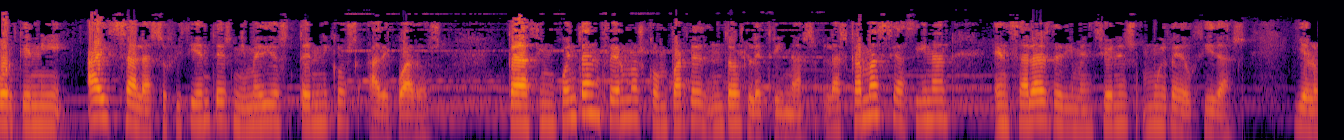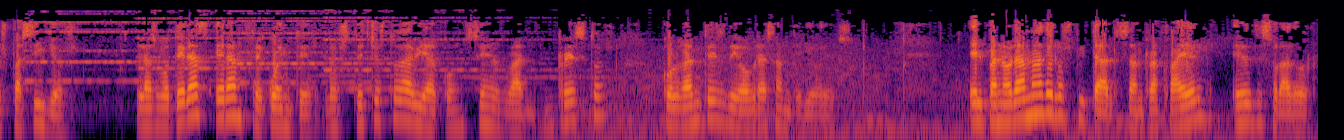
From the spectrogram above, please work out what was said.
porque ni hay salas suficientes ni medios técnicos adecuados. Cada 50 enfermos comparten dos letrinas. Las camas se hacinan en salas de dimensiones muy reducidas y en los pasillos. Las goteras eran frecuentes, los techos todavía conservan restos colgantes de obras anteriores. El panorama del Hospital San Rafael es desolador.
